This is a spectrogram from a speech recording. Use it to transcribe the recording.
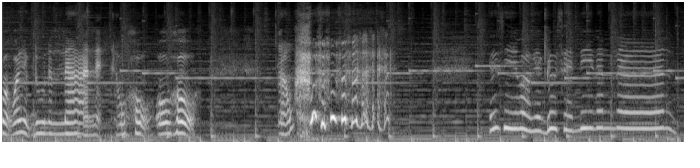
บอกว่าอยากดูนานๆเนี่ย โอ้โห โอ้โห เอา FC บอกอยากดูแซนดี้นานๆ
